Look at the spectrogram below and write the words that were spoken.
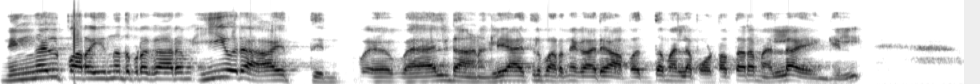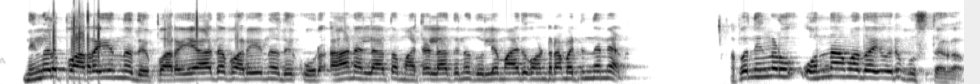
നിങ്ങൾ പറയുന്നത് പ്രകാരം ഈ ഒരു ആയത്തിൽ വാലിഡ് ആണെങ്കിൽ ഈ ആയത്തിൽ പറഞ്ഞ കാര്യം അബദ്ധമല്ല പൊട്ടത്തരമല്ല എങ്കിൽ നിങ്ങൾ പറയുന്നത് പറയാതെ പറയുന്നത് ഖുർആൻ അല്ലാത്ത മറ്റല്ലാത്തതിന് തുല്യമായത് കൊണ്ടുവരാൻ പറ്റും തന്നെയാണ്. അപ്പൊ നിങ്ങൾ ഒന്നാമതായി ഒരു പുസ്തകം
